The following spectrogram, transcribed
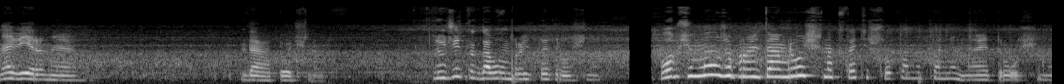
Наверное. Да, точно. Включить, когда будем пролетать Рощино. В общем, мы уже пролетаем Рощино. Кстати, что-то напоминает Рощино.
